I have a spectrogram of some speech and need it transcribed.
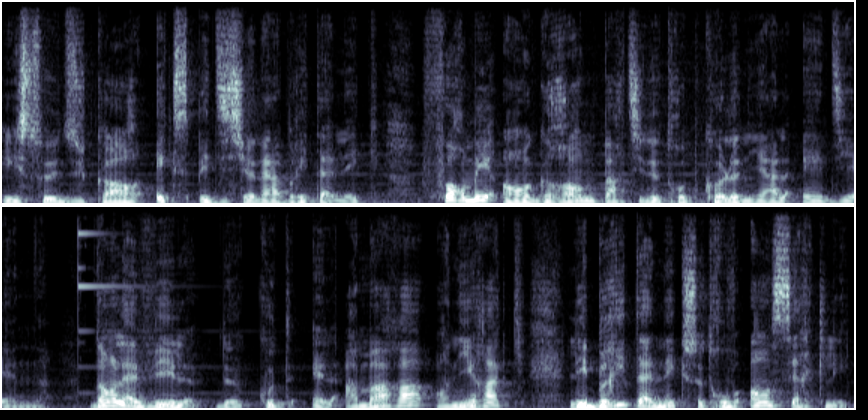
et ceux du corps expéditionnaire britannique formés en grande partie de troupes coloniales indiennes. Dans la ville de Kut el Amara, en Irak, les Britanniques se trouvent encerclés,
